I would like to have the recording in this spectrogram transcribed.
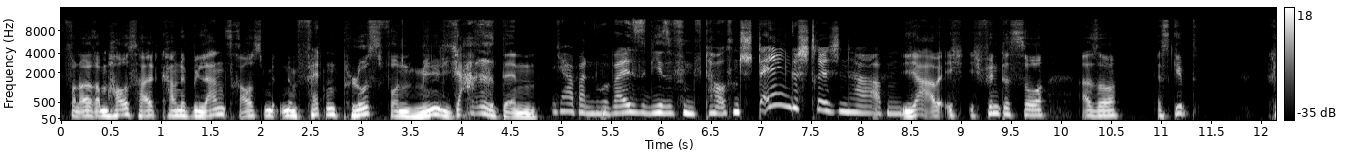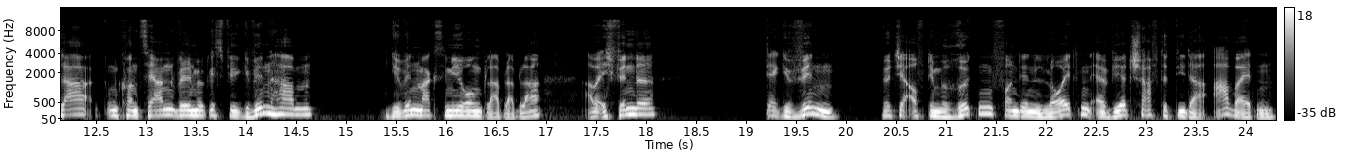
von eurem Haushalt kam eine Bilanz raus mit einem fetten Plus von Milliarden. Ja, aber nur weil sie diese 5000 Stellen gestrichen haben. Ja, aber ich, ich finde es so, also es gibt, klar, ein Konzern will möglichst viel Gewinn haben, Gewinnmaximierung, bla bla bla, aber ich finde, der Gewinn wird ja auf dem Rücken von den Leuten erwirtschaftet, die da arbeiten.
